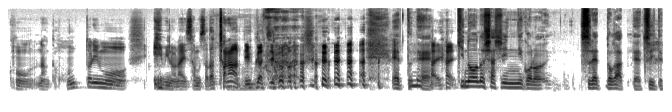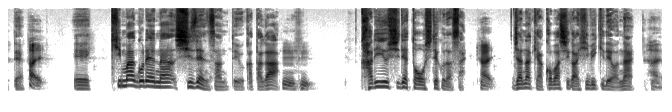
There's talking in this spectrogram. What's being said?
こうなんか本当にもう意味のない寒さだったなっていう感じの。えっとね、はいはい、昨日の写真にこのスレッドがあってついてて、はい、えー、気まぐれな自然さんっていう方が「かりゆしで通してください」はい、じゃなきゃ小橋が響きではない」はい、あ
